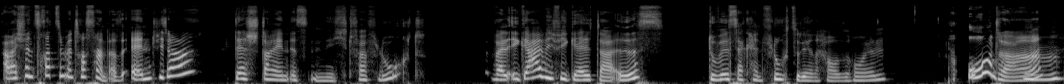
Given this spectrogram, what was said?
Aber ich finde es trotzdem interessant. Also entweder der Stein ist nicht verflucht, weil egal wie viel Geld da ist, du willst ja keinen Fluch zu dir nach Hause holen. Oder mhm.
